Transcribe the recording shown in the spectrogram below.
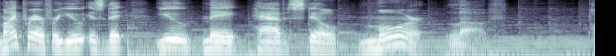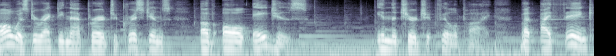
my prayer for you is that you may have still more love. Paul was directing that prayer to Christians of all ages in the church at Philippi. But I think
